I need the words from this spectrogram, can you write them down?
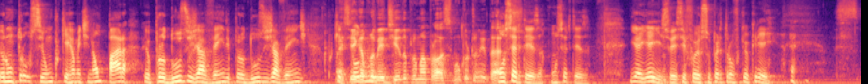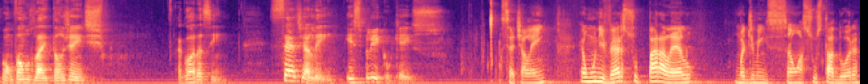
eu não trouxe um porque realmente não para. Eu produzo e já vende, produzo e já vende. Porque Mas fica mundo... prometido para uma próxima oportunidade. Com certeza, com certeza. E aí é isso. Esse foi o super trunfo que eu criei. Bom, vamos lá então, gente. Agora sim. Sete Além. Explica o que é isso. Sete Além é um universo paralelo, uma dimensão assustadora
